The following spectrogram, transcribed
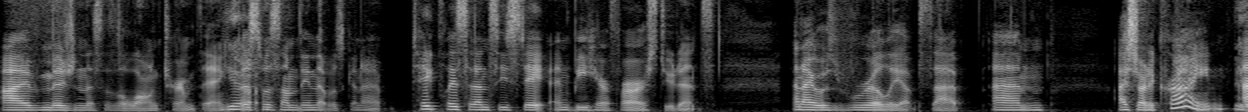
I've envisioned this as a long term thing. Yeah. This was something that was going to take place at NC State and be here for our students. And I was really upset. And I started crying. Yeah.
